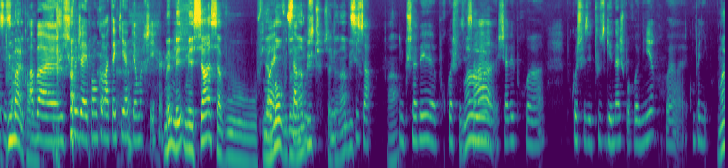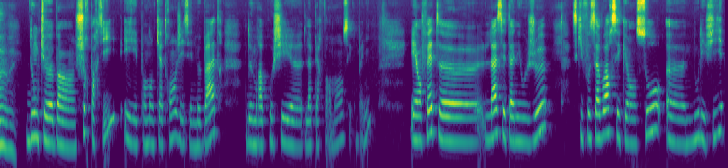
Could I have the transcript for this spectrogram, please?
C'est ouais, plus ça. mal quand Ah même. bah, euh, je crois que j'avais pas encore attaqué à bien marcher. Mais, mais, mais ça, ça vous. Finalement, vous donne un but. Ça donne un but. C'est ça. hein. Donc je savais pourquoi je faisais ça, je savais pourquoi, pourquoi je faisais tout ce gainage pour revenir, pourquoi, compagnie. Ouais, ouais. Donc, euh, ben, je suis repartie et pendant 4 ans, j'ai essayé de me battre, de me rapprocher euh, de la performance et compagnie. Et en fait, euh, là, cette année au jeu, ce qu'il faut savoir, c'est qu'en saut, nous les filles,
